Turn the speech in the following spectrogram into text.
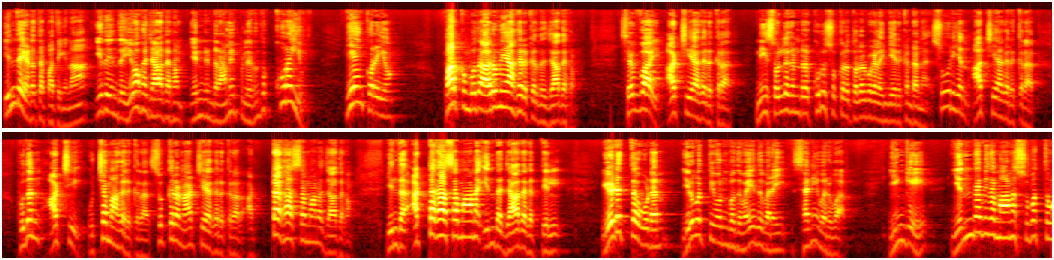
இந்த இடத்த பார்த்தீங்கன்னா இது இந்த யோக ஜாதகம் என்கின்ற அமைப்பிலிருந்து குறையும். ஏன் குறையும்? பார்க்கும்போது அருமையாக இருக்கிறது ஜாதகம். செவ்வாய் ஆட்சியாக இருக்கிறார். நீ சொல்லுகின்ற குரு சுக்கிர தொடர்புகள் இங்கே இருக்கின்றன. சூரியன் ஆட்சியாக இருக்கிறார். புதன் ஆட்சி உச்சமாக இருக்கிறார். சுக்கிரன் ஆட்சியாக இருக்கிறார். அட்டகாசமான ஜாதகம். இந்த அட்டகாசமான இந்த ஜாதகத்தில் எடுத்தவுடன் இருபத்தி ஒன்பது வயது வரை சனி வருவார். இங்கே எந்த விதமான சுபத்துவ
